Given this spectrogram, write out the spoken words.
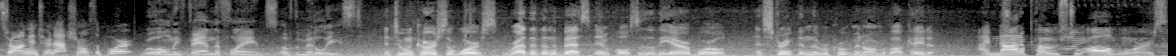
strong international support will only fan the flames of the Middle East. And to encourage the worst rather than the best impulses of the Arab world and strengthen the recruitment arm of Al Qaeda. I'm not opposed to all wars.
